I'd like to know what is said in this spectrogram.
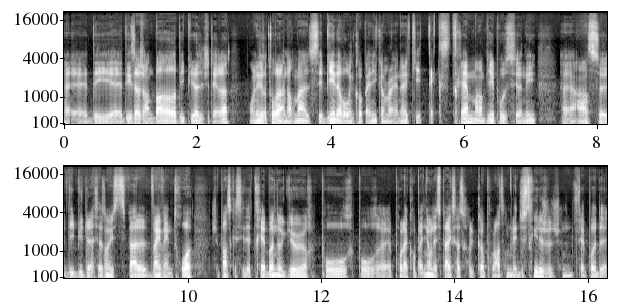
euh, des, agents de bord, des pilotes, etc. On est de retour à la normale. C'est bien d'avoir une compagnie comme Ryanair qui est extrêmement bien positionnée en ce début de la saison estivale 2023. Je pense que c'est de très bon augure pour, pour, pour la compagnie. On espère que ça sera le cas pour l'ensemble de l'industrie. je, ne fais pas de,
